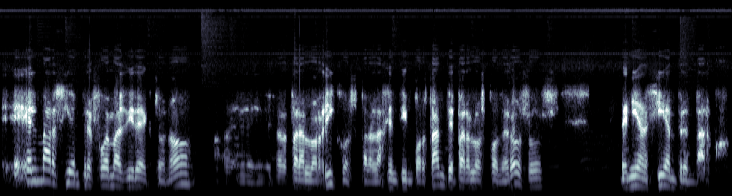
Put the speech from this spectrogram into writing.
el mar siempre fue más directo, ¿no? Eh, para los ricos, para la gente importante, para los poderosos, venían siempre en barco.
